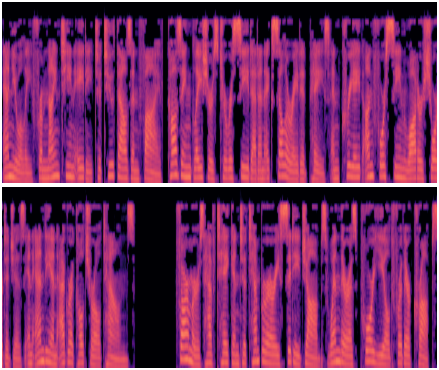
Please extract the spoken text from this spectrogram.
annually from 1980 to 2005, causing glaciers to recede at an accelerated pace and create unforeseen water shortages in Andean agricultural towns. Farmers have taken to temporary city jobs when there is poor yield for their crops,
